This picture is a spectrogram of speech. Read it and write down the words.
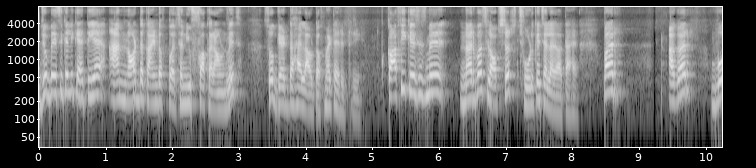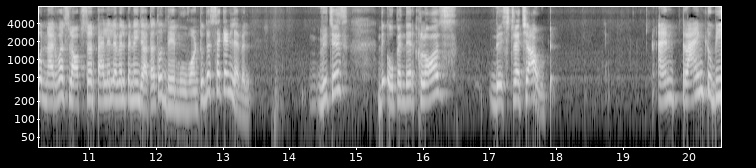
जो बेसिकली कहती है I am not the kind of person you fuck around with so get the hell out of my territory काफ़ी केसेस में नर्वस लॉबस्टर छोड़ के चला जाता है। पर अगर वो नर्वस लॉबस्टर पहले लेवल पे नहीं जाता तो they move on to the second level which is they open their claws they stretch out and trying to be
